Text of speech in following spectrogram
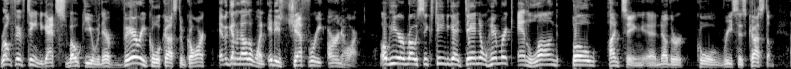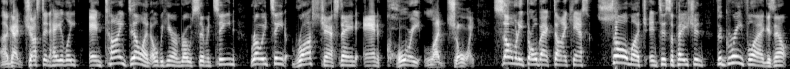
Row 15, you got Smokey over there. Very cool custom car. And we got another one. It is Jeffrey Earnhardt. Over here in row 16, you got Daniel Hemric and Longbow Hunting, another cool Reese's custom. I got Justin Haley and Ty Dillon over here in row 17. Row 18, Ross Chastain and Corey LaJoie. So many throwback diecasts, so much anticipation. The green flag is out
